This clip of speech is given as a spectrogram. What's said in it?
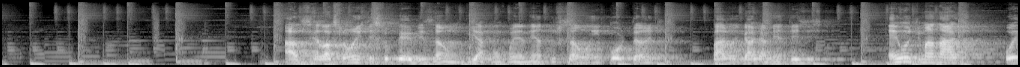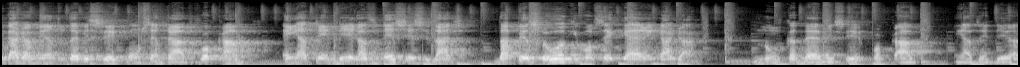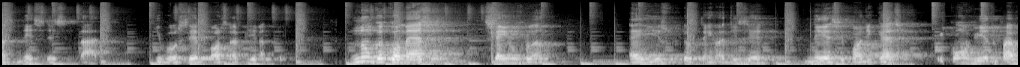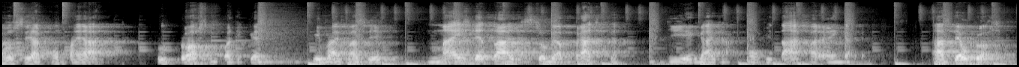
As relações de supervisão e acompanhamento são importantes para o engajamento existente. Em última análise, o engajamento deve ser concentrado, focado em atender às necessidades da pessoa que você quer engajar. Nunca deve ser focado em atender às necessidades que você possa vir a ter. Nunca comece sem um plano. É isso que eu tenho a dizer nesse podcast e convido para você acompanhar o próximo podcast que vai fazer mais detalhes sobre a prática de engajar, convidar para engajar. Até o próximo.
